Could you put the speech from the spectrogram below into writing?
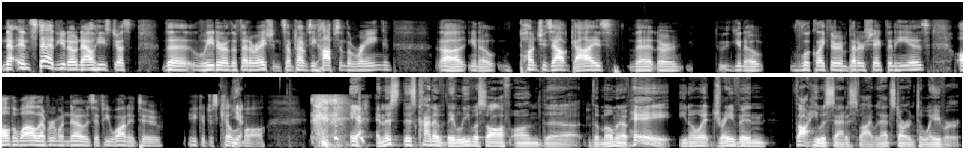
now, instead you know now he's just the leader of the federation. Sometimes he hops in the ring and uh, you know punches out guys that are you know look like they're in better shape than he is. All the while everyone knows if he wanted to he could just kill yeah. them all. Yeah and this this kind of they leave us off on the the moment of hey you know what? Draven thought he was satisfied, but that's starting to waver.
